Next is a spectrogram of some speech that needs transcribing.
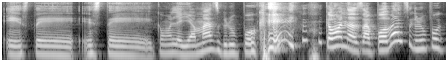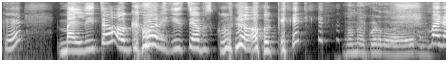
este, este, ¿cómo le llamas? ¿Grupo qué? ¿Cómo nos apodas? ¿Grupo qué? ¿Maldito o cómo dijiste obscuro o qué? No me acuerdo, a ver. Bueno,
